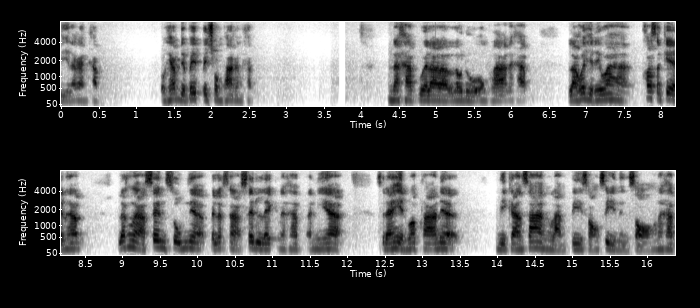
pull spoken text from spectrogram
ดีย์แล้วกันครับโอเคครับเดี๋ยวไปไปชมพระกันครับ นะครับ เวลาเราเราดูองค์พระนะครับ เราก็เห็นได้ว่าข้อสังเกตนะครับ ลักษณะเส้นซุ้มเนี่ยเป็นลักษณะเส้นเล็กนะครับ อันนี้แสดงให้เห็นว่าพระเนี่ยมีการสร้างหลังปี 2412 นะครับ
